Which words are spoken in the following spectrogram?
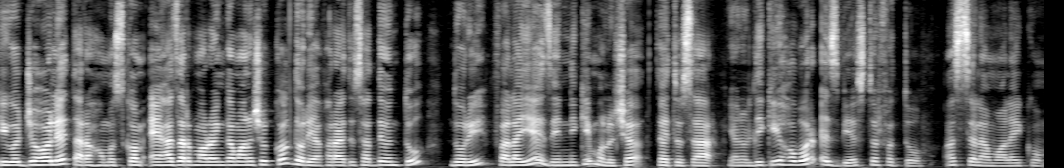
কি গজ্য হলে তারা সমস্কম এক হাজার রোহিঙ্গা মানুষ সকল দরিয়া ফারাইতো সাধ্যে অন্তু দরি ফালাইয়ে যেন নাকি মালয়েশিয়া যাইতো স্যার ইয়ানুল দিকে খবর এস বি এস তরফতো আসসালামু আলাইকুম।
